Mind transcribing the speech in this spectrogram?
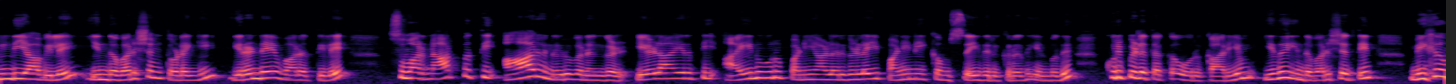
இந்தியாவிலே இந்த வருஷம் தொடங்கி இரண்டே வாரத்திலே சுமார் நாற்பத்தி ஆறு நிறுவனங்கள் ஏழாயிரத்தி ஐநூறு பணியாளர்களை பணி நீக்கம் செய்திருக்கிறது என்பது குறிப்பிடத்தக்க ஒரு காரியம். இது இந்த வருஷத்தின் மிக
